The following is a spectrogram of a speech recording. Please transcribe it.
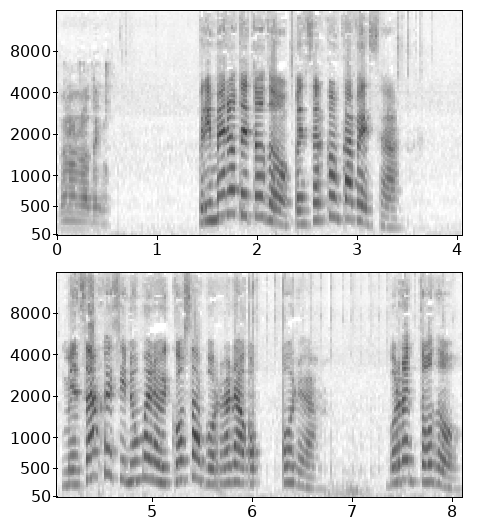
No, no, no la tengo. Primero de todo, pensar con cabeza. Mensajes y números y cosas borrar ahora. Borren todo.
